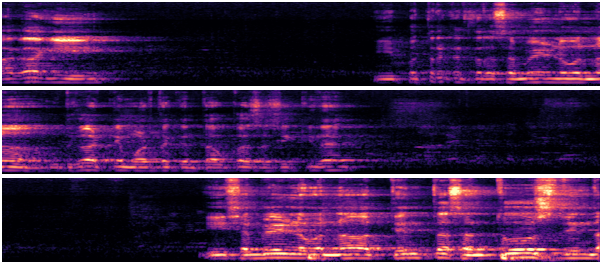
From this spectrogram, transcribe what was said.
ಹಾಗಾಗಿ ಈ ಪತ್ರಕರ್ತರ ಸಮ್ಮೇಳನವನ್ನ ಉದ್ಘಾಟನೆ ಮಾಡ್ತಕ್ಕಂಥ ಅವಕಾಶ ಸಿಕ್ಕಿದೆ. ಈ ಸಮ್ಮೇಳನವನ್ನ ಅತ್ಯಂತ ಸಂತೋಷದಿಂದ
